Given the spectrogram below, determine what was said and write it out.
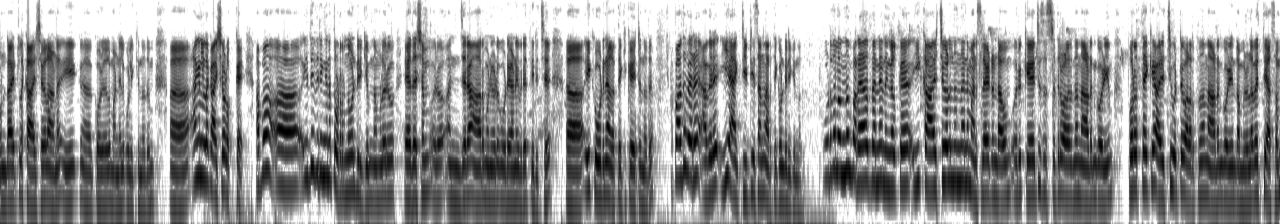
ഉണ്ടായിട്ടുള്ള കാഴ്ചകളാണ് ഈ കോഴികൾ മണ്ണിൽ കുളിക്കുന്നതും അങ്ങനെയുള്ള കാഴ്ചകളൊക്കെ. അപ്പോൾ ഇത് ഇവരിങ്ങനെ തുടർന്നുകൊണ്ടിരിക്കും. നമ്മളൊരു ഏകദേശം ഒരു അഞ്ചര ആറ് മണിയോട് കൂടെയാണ് ഇവരെ തിരിച്ച് ഈ കൂടിനകത്തേക്ക് കയറ്റുന്നത്. അപ്പോൾ അതുവരെ അവർ ഈ ആക്ടിവിറ്റീസാണ് നടത്തിക്കൊണ്ടിരിക്കുന്നത്. കൂടുതലൊന്നും പറയാതെ തന്നെ നിങ്ങൾക്ക് ഈ കാഴ്ചകളിൽ നിന്ന് തന്നെ മനസ്സിലായിട്ടുണ്ടാവും ഒരു കേജ് സിസ്റ്റത്തിൽ വളരുന്ന നാടൻ കോഴിയും പുറത്തേക്ക് അഴിച്ചുവിട്ട് വളർത്തുന്ന നാടൻ കോഴിയും തമ്മിലുള്ള വ്യത്യാസം.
